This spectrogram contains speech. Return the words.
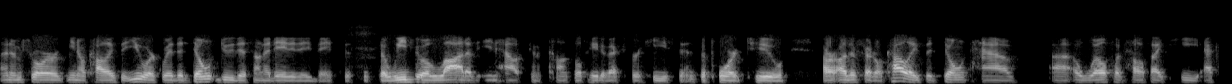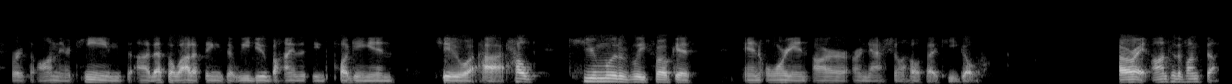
and I'm sure you know colleagues that you work with that don't do this on a day-to-day basis. So we do a lot of in-house kind of consultative expertise and support to our other federal colleagues that don't have uh, a wealth of health IT experts on their teams. Uh, that's a lot of things that we do behind the scenes, plugging in to uh, help cumulatively focus and orient our, our national health IT goals. All right, on to the fun stuff.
